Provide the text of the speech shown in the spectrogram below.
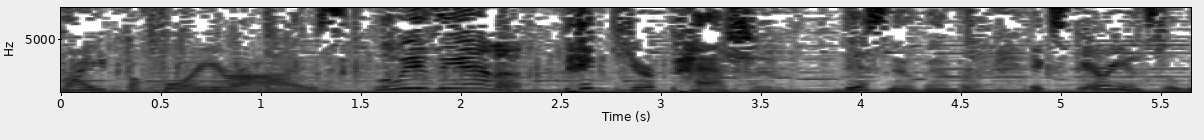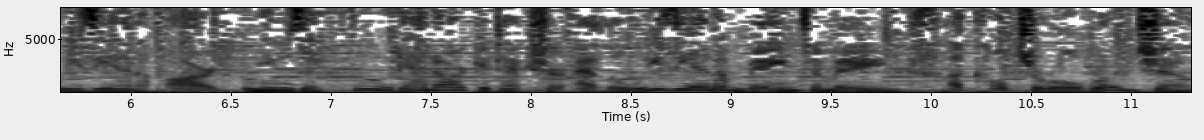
right before your eyes. Louisiana, pick your passion. This November, experience Louisiana art, music, food, and architecture at Louisiana Main to Main, a cultural roadshow.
